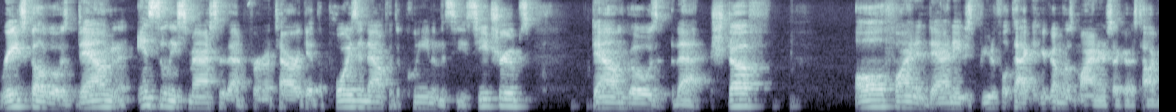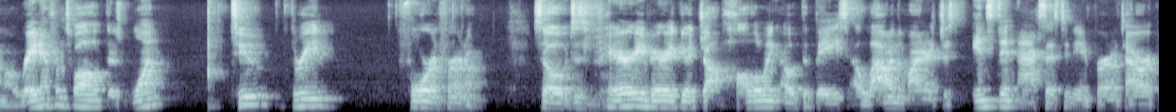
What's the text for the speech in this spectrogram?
Rage spell goes down. To instantly smash through that Inferno Tower. Get the poison down for the queen and the CC troops. Down goes that stuff. All fine and dandy. Just beautiful attack. And here come those miners like I was talking about. Right in from 12. There's one, two, three, four Inferno. So just very, very good job hollowing out the base, allowing the miners just instant access to the Inferno Tower,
